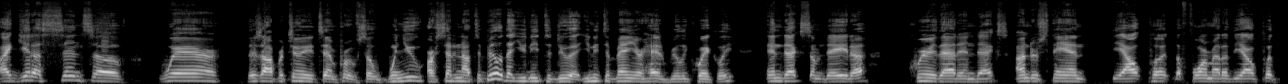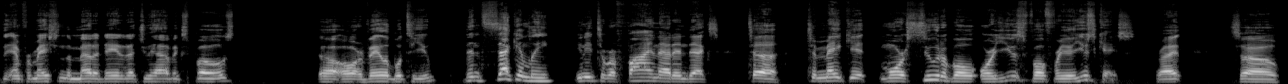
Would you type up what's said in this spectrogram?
I get a sense of where there's opportunity to improve. So when you are setting out to build that, you need to do it. You need to bang your head really quickly, index some data, query that index, understand the output, the format of the output, the information, the metadata that you have exposed uh, or available to you. Then, secondly, you need to refine that index to to make it more suitable or useful for your use case, right? So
